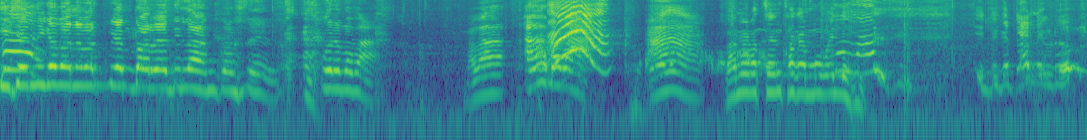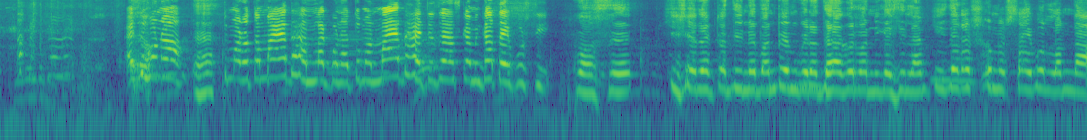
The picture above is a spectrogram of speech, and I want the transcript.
কিসের নিগে বানাবার প্রেম বাড়াই দিলাম করছে ওরে বাবা। বাবা। আ বাবা। আ। বানের বাচ্চা থাকা মোবাইল দেখি। এদিকে টানে উড়ো। এই যে শোনো হ্যাঁ? তোমার তো মায়া ধান লাগবো না তোমার মায়া ধাইতে যে আজকে আমি গাতাই পড়ছি। করছে কিসের একটা দিনে বান প্রেম করে দেখা করবার নিয়ে গেছিলাম কি সমস্যায় বললাম না।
